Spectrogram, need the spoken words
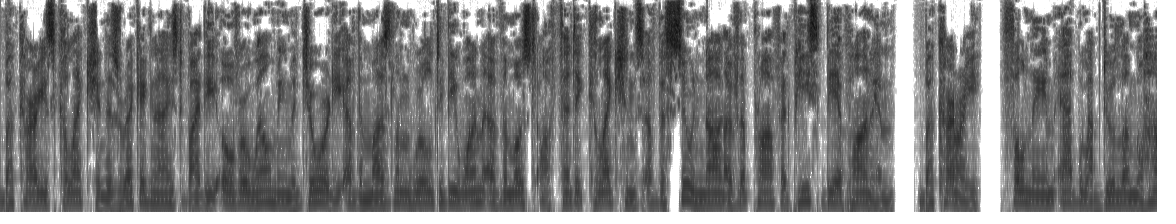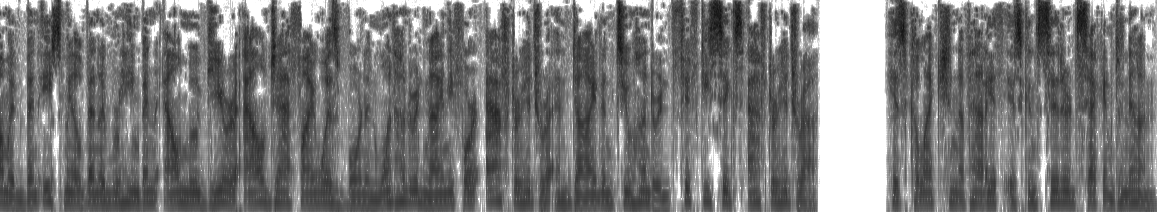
Bukhari's collection is recognized by the overwhelming majority of the Muslim world to be one of the most authentic collections of the Sunnah of the Prophet peace be upon him. Bukhari, full name Abu Abdullah Muhammad bin Ismail bin Ibrahim bin al-Mughira al-Jafi was born in 194 after Hijrah and died in 256 after Hijrah. His collection of hadith is considered second to none.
